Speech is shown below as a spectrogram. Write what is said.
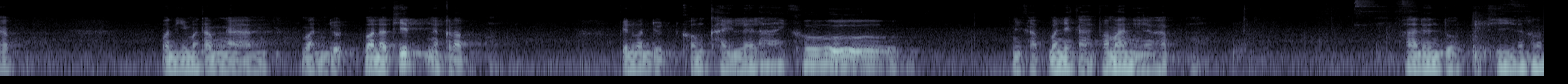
นะครับ วันนี้มาทำงานวันหยุดวันอาทิตย์นะครับ เป็นวันหยุดของไข่หลายๆคู่นี่ครับ บรรยากาศประมาณนี้นะครับพาเดินตรวจอีกทีนะครับ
